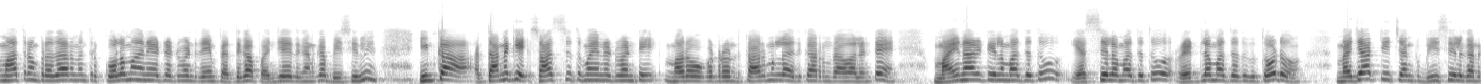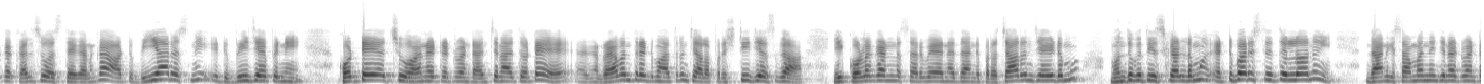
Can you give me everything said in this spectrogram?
మాత్రం ప్రధానమంత్రి కులం అనేటటువంటిది ఏం పెద్దగా పనిచేయదు కనుక బీసీలు ఇంకా తనకి శాశ్వతమైనటువంటి మరో ఒకటి రెండు టర్ముల్లో అధికారం రావాలంటే మైనారిటీల మద్దతు ఎస్సీల మద్దతు రెడ్ల మద్దతుకు తోడు మెజార్టీ చంక్ బీసీలు కనుక కలిసి వస్తే కనుక అటు బీఆర్ఎస్ని ఇటు బీజేపీని కొట్టేయచ్చు అనేటటువంటి అంచనాతోటే రేవంత్ రెడ్డి మాత్రం చాలా ప్రెస్టీజియస్గా ఈ కులగండ సర్వే అనే దాన్ని ప్రచారం చేయడము ముందుకు తీసుకెళ్ళడము ఎట్టి పరిస్థితుల్లోనూ దానికి సంబంధించినటువంటి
